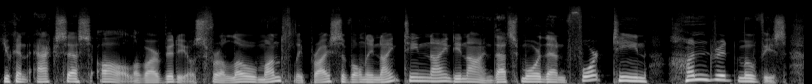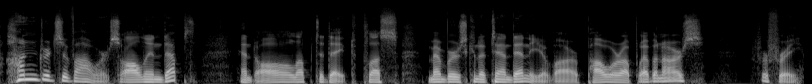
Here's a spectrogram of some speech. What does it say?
You can access all of our videos for a low monthly price of only $19.99. That's more than 1,400 movies, hundreds of hours, all in depth and all up to date. Plus, members can attend any of our Power Up webinars for free.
